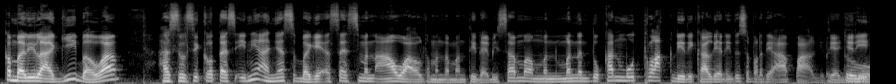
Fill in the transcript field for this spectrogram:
kembali lagi bahwa hasil psikotes ini hanya sebagai assessment awal teman-teman. Tidak bisa menentukan mutlak diri kalian itu seperti apa gitu ya. Jadi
